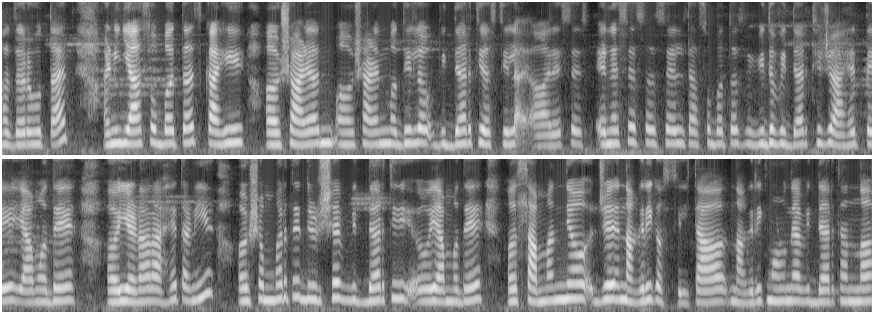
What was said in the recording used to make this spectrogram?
हजर होत आहेत आणि यासोबतच काही शाळां शाळांमधील विद्यार्थी असतील R S S N S S असेल त्यासोबतच विविध विद्यार्थी जे आहेत ते यामध्ये येणार आहेत. आणि शंभर ते दीडशे विद्यार्थी यामध्ये सामान्य जे नागरिक असतील त्या नागरिक म्हणून या विद्यार्थ्यांना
